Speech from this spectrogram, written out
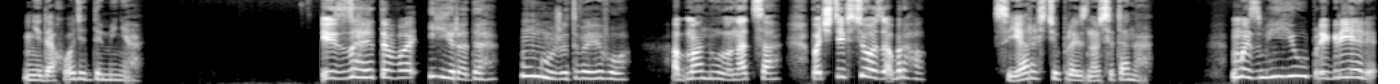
— не доходит до меня. «Из-за этого Ирода, мужа твоего. Обманул он отца, почти все забрал!» С яростью произносит она. Мы змею пригрели.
